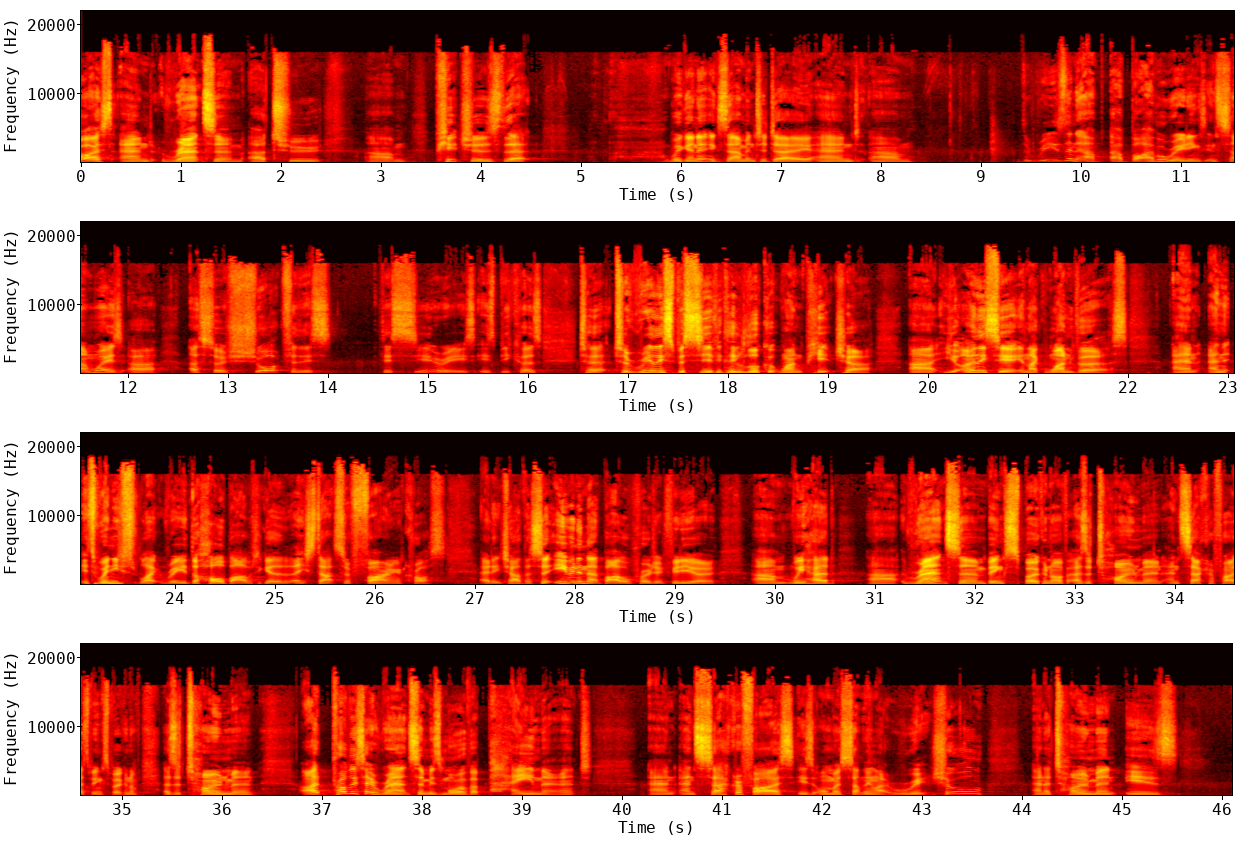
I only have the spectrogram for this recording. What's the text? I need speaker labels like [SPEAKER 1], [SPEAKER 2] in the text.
[SPEAKER 1] sacrifice and ransom are two um, pictures that we're going to examine today. And um, the reason our, our Bible readings, in some ways, are, are so short for this, this series is because to, to really specifically look at one picture, uh, you only see it in like one verse. And, and it's when you like read the whole Bible together that they start sort of firing across at each other. So even in that Bible Project video, um, we had uh, ransom being spoken of as atonement and sacrifice being spoken of as atonement. I'd probably say ransom is more of a payment, and, and sacrifice is almost something like ritual, and atonement is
